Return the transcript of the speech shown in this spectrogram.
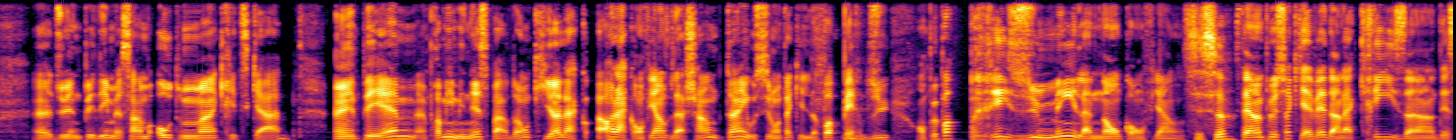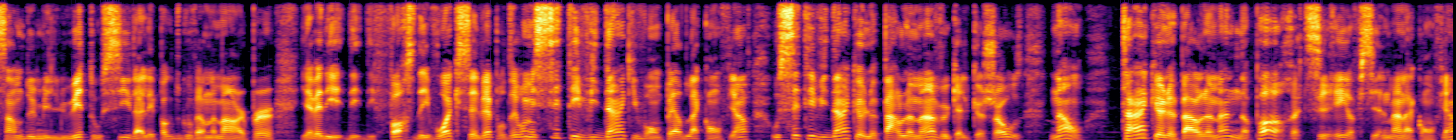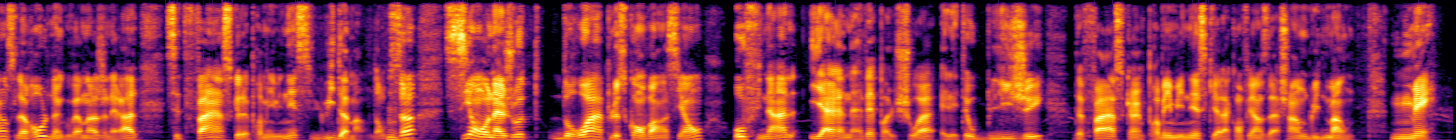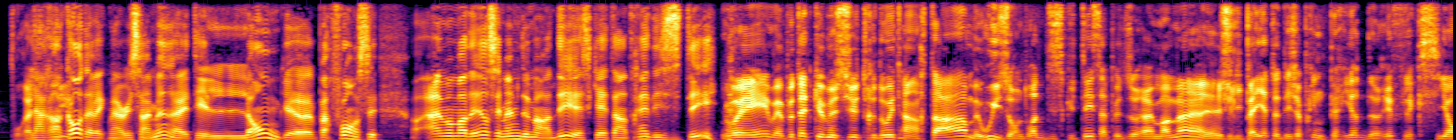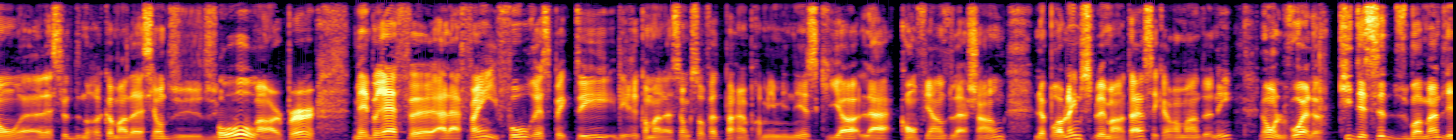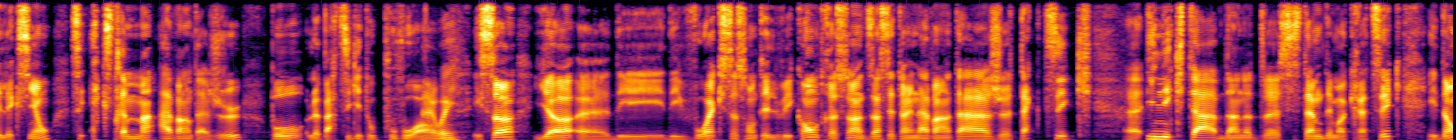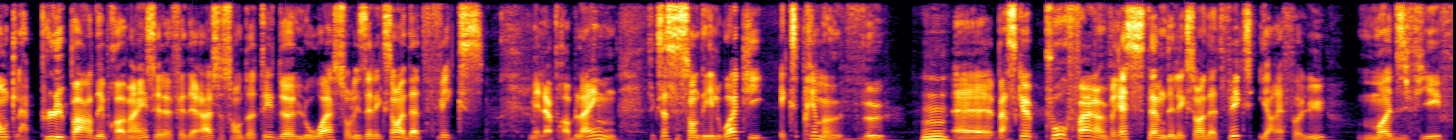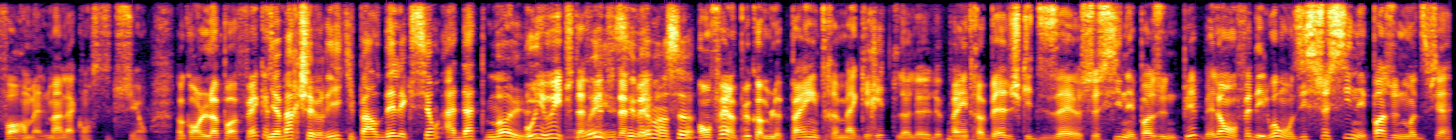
du NPD me semble hautement critiquable un PM, un premier ministre, pardon, qui a la, a la confiance de la Chambre tant et aussi longtemps qu'il l'a pas perdu. On peut pas présumer la non-confiance. C'est ça. C'était un peu ça qu'il y avait dans la crise en décembre 2008 aussi, à l'époque du gouvernement Harper. Il y avait des, des, des forces, des voix qui s'élevaient pour dire, mais c'est évident qu'ils vont perdre la confiance ou c'est évident que le Parlement veut quelque chose. Non tant que le Parlement n'a pas retiré officiellement la confiance, le rôle d'un gouverneur général, c'est de faire ce que le premier ministre lui demande. Donc ça, mhm. si on ajoute droit plus convention, au final, hier, elle n'avait pas le choix. Elle était obligée de faire ce qu'un premier ministre qui a la confiance de la Chambre lui demande. Mais la rencontre avec Mary Simon a été longue. Euh, parfois, on s'est, à un moment donné, on s'est même demandé est-ce qu'elle est en train d'hésiter? Oui, mais peut-être que M. Trudeau est en retard. Mais oui, ils ont le droit de discuter. Ça peut durer un moment. Euh, Julie Payette a déjà pris une période de réflexion euh, à la suite d'une recommandation du, du oh. Harper. Mais bref, à la fin, il faut respecter les recommandations qui sont faites par un premier ministre qui a la confiance de la Chambre. Le problème supplémentaire, c'est qu'à un moment donné, là, on le voit, là, qui décide du moment de l'élection, c'est extrêmement avantageux pour le parti qui est au pouvoir. Ben oui. Et ça, il y a euh, des, des voix qui se sont élevées contre ça en disant c'est un avantage tactique euh, inéquitable dans notre système démocratique. Et donc, la plupart des provinces et le fédéral se sont dotés de lois sur les élections à date fixe. Mais le problème, c'est que ça, ce sont des lois qui expriment un vœu. Hmm. Euh, parce que pour faire un vrai système d'élection à date fixe, il aurait fallu modifier formellement la Constitution. Donc, on l'a pas fait. Il y a Marc Chevrier qui parle d'élection à date molle. Oui, oui, tout à fait. c'est vraiment ça. On fait un peu comme le peintre Magritte, le, peintre belge qui disait euh, ceci n'est pas une pipe. Mais là, on fait des lois où on dit ceci n'est pas une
